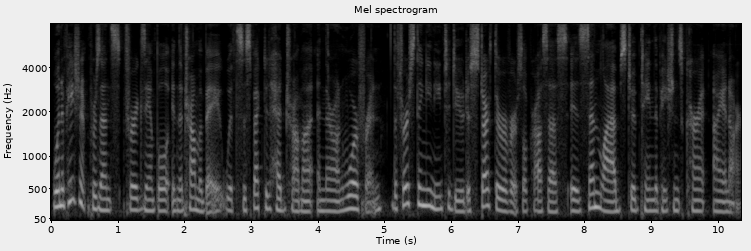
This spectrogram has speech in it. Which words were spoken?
When a patient presents, for example, in the trauma bay with suspected head trauma and they're on warfarin, the first thing you need to do to start the reversal process is send labs to obtain the patient's current INR.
